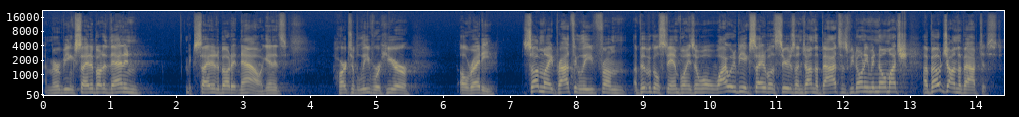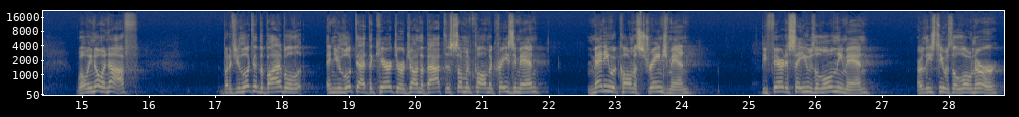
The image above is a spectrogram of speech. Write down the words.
I remember being excited about it then, and I'm excited about it now. Again, it's Hard to believe we're here already. Some might practically, from a biblical standpoint, say, well, why would we be excited about the series on John the Baptist? We don't even know much about John the Baptist. Well, we know enough. But if you looked at the Bible and you looked at the character of John the Baptist, some would call him a crazy man. Many would call him a strange man. Be fair to say he was a lonely man, or at least he was a loner.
